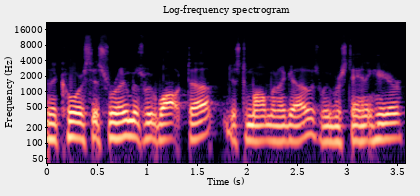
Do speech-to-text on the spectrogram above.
And of course, this room, as we walked up just a moment ago, as we were standing here,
